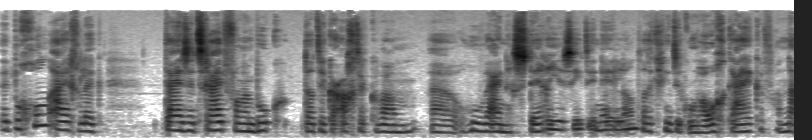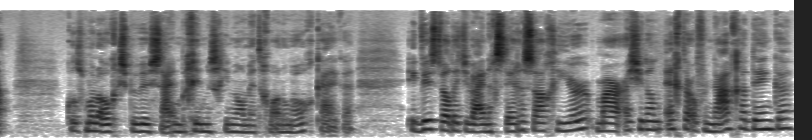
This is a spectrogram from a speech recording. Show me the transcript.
het begon eigenlijk tijdens het schrijven van mijn boek dat ik erachter kwam eh, hoe weinig sterren je ziet in Nederland. Want ik ging natuurlijk omhoog kijken van, nou, kosmologisch bewustzijn begint misschien wel met gewoon omhoog kijken. Ik wist wel dat je weinig sterren zag hier, maar als je dan echt erover na gaat denken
